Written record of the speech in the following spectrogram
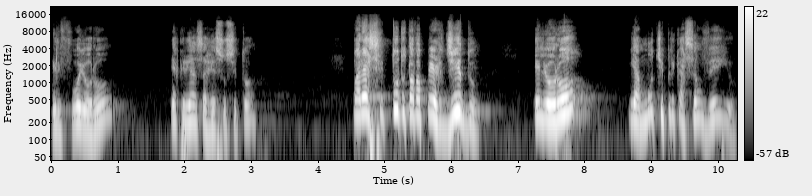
Ele foi, orou, e a criança ressuscitou. Parece que tudo estava perdido. Ele orou, e a multiplicação veio.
